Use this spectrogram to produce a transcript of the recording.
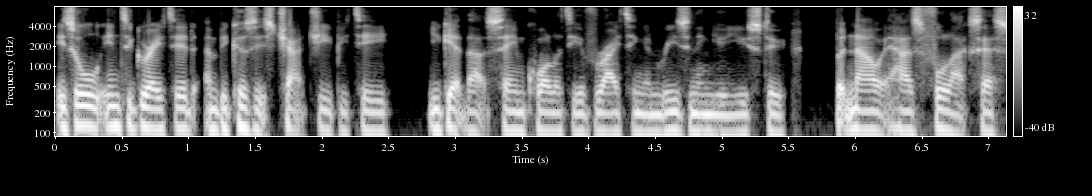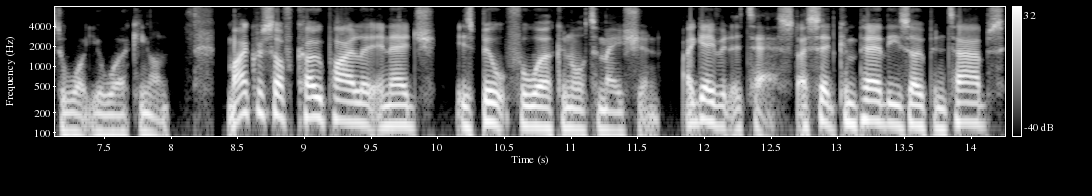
It's all integrated, and because it's ChatGPT, you get that same quality of writing and reasoning you're used to but now it has full access to what you're working on. Microsoft Copilot in Edge is built for work and automation. I gave it a test. I said compare these open tabs,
